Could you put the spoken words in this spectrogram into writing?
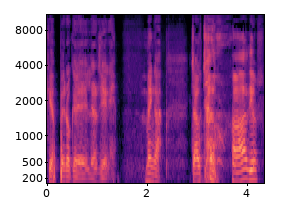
que espero que les llegue. Venga, chao, chao, adiós.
